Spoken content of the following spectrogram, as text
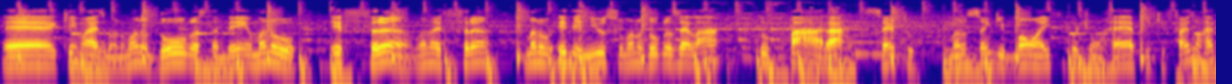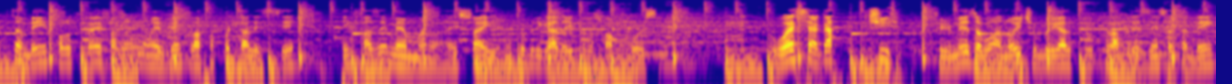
É, quem mais, mano? Mano Douglas também, mano Efran, mano Efran, mano Edenilson, mano Douglas é lá do Pará, certo? Mano Sangue Bom aí que curte um rap, que faz um rap também, falou que vai fazer um evento lá para fortalecer. Tem que fazer mesmo, mano. É isso aí. Muito obrigado aí pela sua força. O SHT Firmeza, boa noite, obrigado por, pela presença também.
